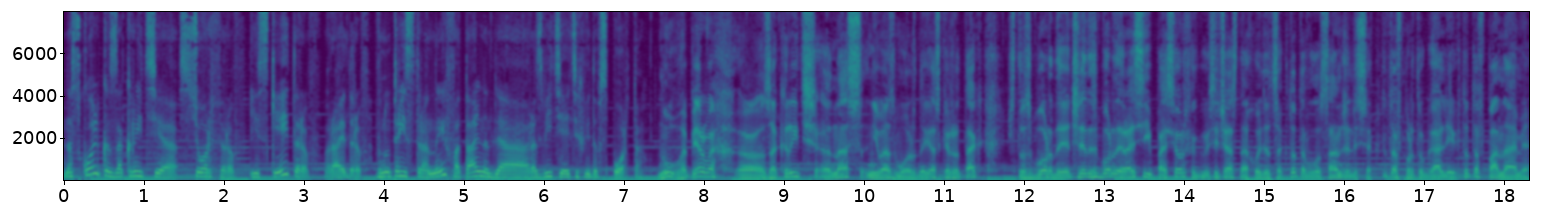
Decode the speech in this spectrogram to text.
Насколько закрытие серферов и скейтеров, райдеров, внутри страны фатально для развития этих видов спорта? Ну, во-первых, э, закрыть нас невозможно. Я скажу так, что сбор сборные, члены сборной России по серфингу сейчас находятся кто-то в Лос-Анджелесе, кто-то в Португалии, кто-то в Панаме,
